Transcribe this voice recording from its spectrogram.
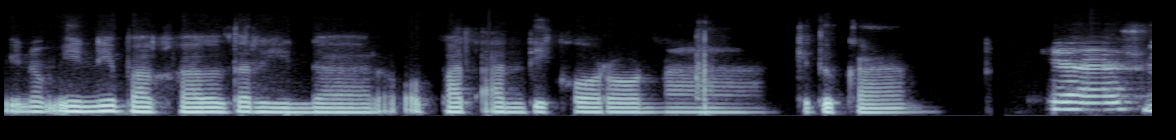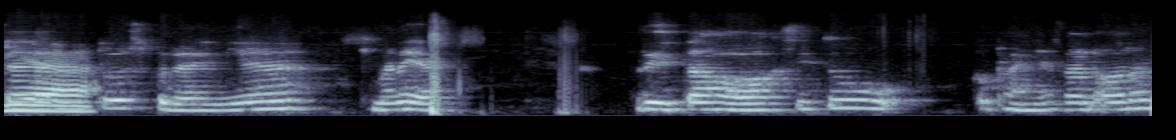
Minum ini bakal terhindar, obat anti corona, gitu kan. Ya, sekarang Iya. tuh sebenarnya gimana ya? Berita hoax itu kebanyakan orang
